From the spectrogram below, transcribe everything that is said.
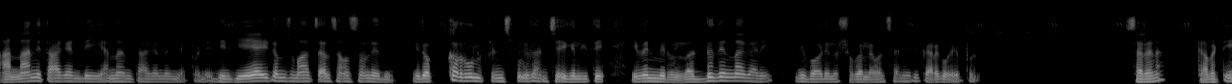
అన్నాన్ని తాగండి అన్నాన్ని తాగండి అని చెప్పండి. దీనికి ఏ ఐటమ్స్ మార్చాల్సిన అవసరం లేదు. ఇది ఒక్క రూల్ ప్రిన్సిపల్ కానీ చేయగలిగితే ఈవెన్ మీరు లడ్డు తిన్నా కానీ మీ బాడీలో షుగర్ లెవెల్స్ అనేవి పెరగవు ఎప్పుడు. సరేనా? కాబట్టి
